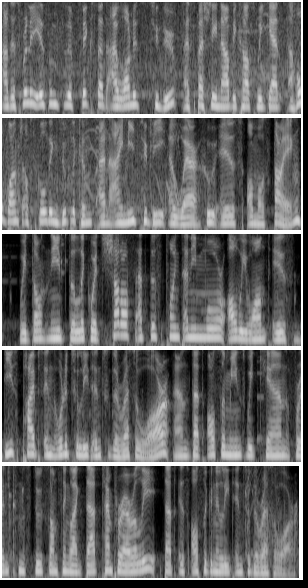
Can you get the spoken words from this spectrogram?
Uh, this really isn't the fix that I wanted to do, especially now because we get a whole bunch of scalding duplicants and I need to be aware who is almost dying. We don't need the liquid shutoff at this point anymore. All we want is these pipes in order to lead into the reservoir. And that also means we can, for instance, do something like that temporarily. That is also going to lead into the reservoir.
